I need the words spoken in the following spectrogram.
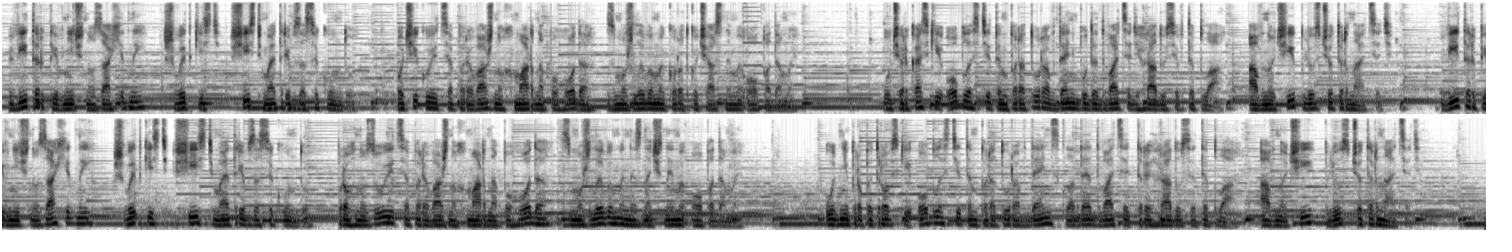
Вітер північно-західний, швидкість 6 метрів за секунду. Очікується переважно хмарна погода з можливими короткочасними опадами. У Черкаській області температура в день буде 20 градусів тепла, а вночі плюс 14. Вітер північно-західний, швидкість 6 метрів за секунду. Прогнозується переважно хмарна погода з можливими незначними опадами. У Дніпропетровській області температура в день складе 23 градуси тепла, а вночі плюс 14.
